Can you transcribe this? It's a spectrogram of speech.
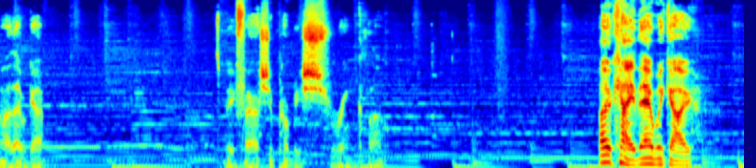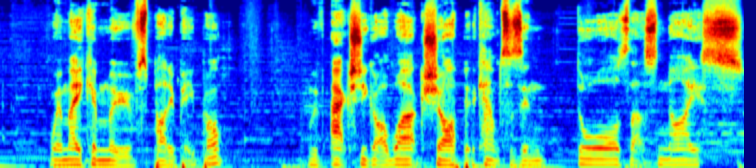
Right, there we go. To be fair, I should probably shrink that. Okay, there we go. We're making moves, party people. We've actually got a workshop. It counts as indoors. That's nice.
